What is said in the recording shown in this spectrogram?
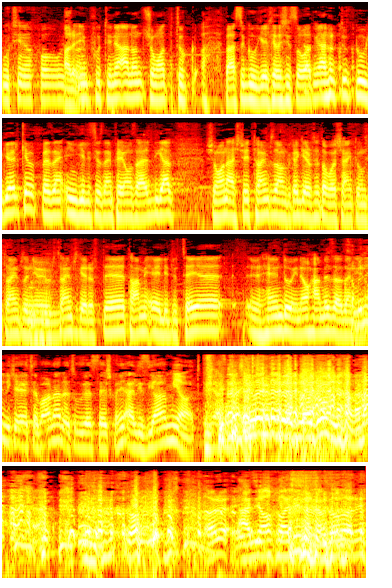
پوتین فوق آره این پوتینه الان شما تو بحث گوگل که داشتین صحبت می‌کردین الان تو گوگل که بزن انگلیسی بزنین پیمان سر دیگه شما نشریه تایمز آمریکا گرفته تا واشنگتن تایمز و نیویورک تایمز گرفته تا همین ایلی دوته هند و اینا همه زدن خب می‌دونی که اعتبار نداره تو گوگل سرچ کنی علیزیا هم میاد. وبلاگا میاد. آره علی خالی دادم دوباره.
